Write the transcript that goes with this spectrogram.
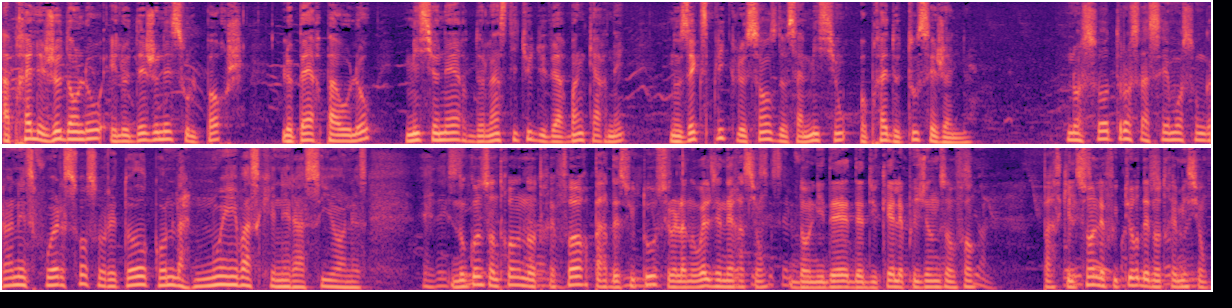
Après les jeux dans l'eau et le déjeuner sous le porche, le père Paolo, missionnaire de l'Institut du Verbe incarné, nous explique le sens de sa mission auprès de tous ces jeunes. Nosotros hacemos un gran esfuerzo, sobre todo con las nuevas generaciones. Nous concentrons notre effort par-dessus tout sur la nouvelle génération, dans l'idée d'éduquer les plus jeunes enfants, parce qu'ils sont le futur de notre mission.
